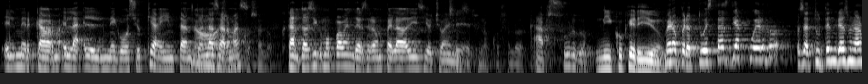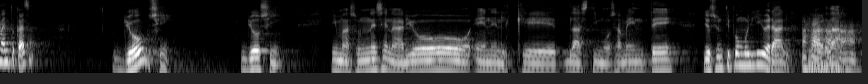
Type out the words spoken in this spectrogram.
el mercado, el, el negocio que hay en tanto en las armas. Tanto así como para vendérsela a un pelado de 18 años. Sí, es una cosa loca. Absurdo. Nico querido. Bueno, pero tú estás de acuerdo, o sea, ¿tú tendrías un arma en tu casa? Yo sí. Yo sí. Y más un escenario en el que lastimosamente yo soy un tipo muy liberal, la verdad.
